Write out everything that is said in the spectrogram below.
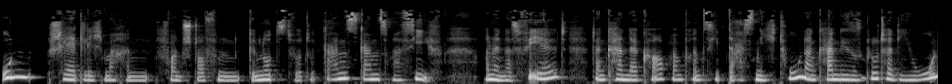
unschädlich machen von Stoffen genutzt wird, ganz, ganz massiv. Und wenn das fehlt, dann kann der Körper im Prinzip das nicht tun, dann kann dieses Glutathion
